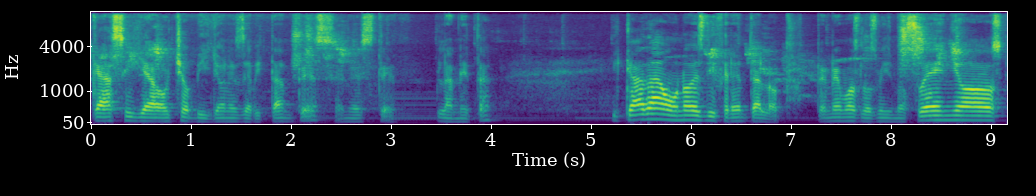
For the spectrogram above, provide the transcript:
casi ya 8 billones de habitantes en este planeta y cada uno es diferente al otro. Tenemos los mismos sueños,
